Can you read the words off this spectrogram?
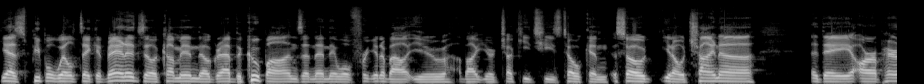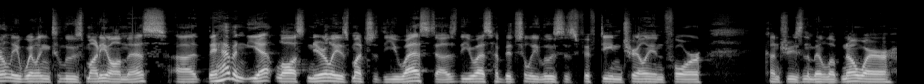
yes, people will take advantage. They'll come in, they'll grab the coupons, and then they will forget about you, about your Chuck E. Cheese token. So, you know, China They are apparently willing to lose money on this. Uh, they haven't yet lost nearly as much as the U.S. does. The U.S. habitually loses 15 trillion for countries in the middle of nowhere.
